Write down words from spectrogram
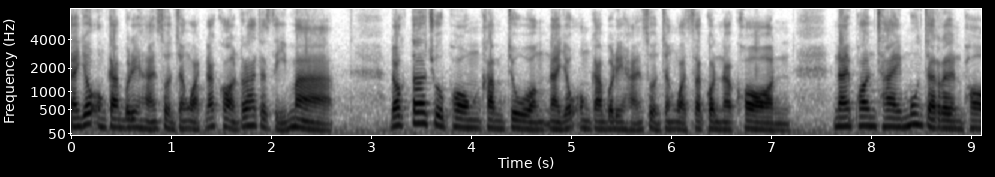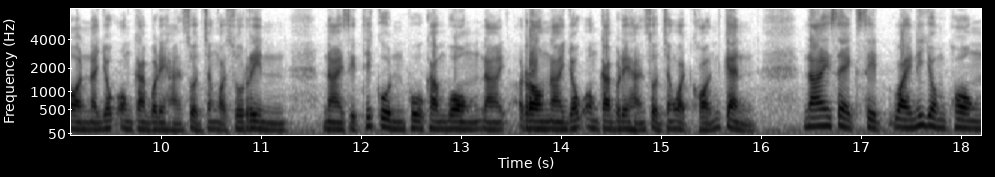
นายกองค์การบริหารส่วนจังหวัดนครราชสีมา ดรชูพงศ์คำจวง นายกองค์การบริหารส่วนจังหวัดสกลนคร นายพรชัยมุ่งเจริญพร นายกองค์การบริหารส่วนจังหวัดสุรินทร์ นายสิทธิกุลภูคำวงศ์นายรองนายกองค์การบริหารส่วนจังหวัดขอนแก่น นายเสกสิทธิ์ไวยนิยมพงศ์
